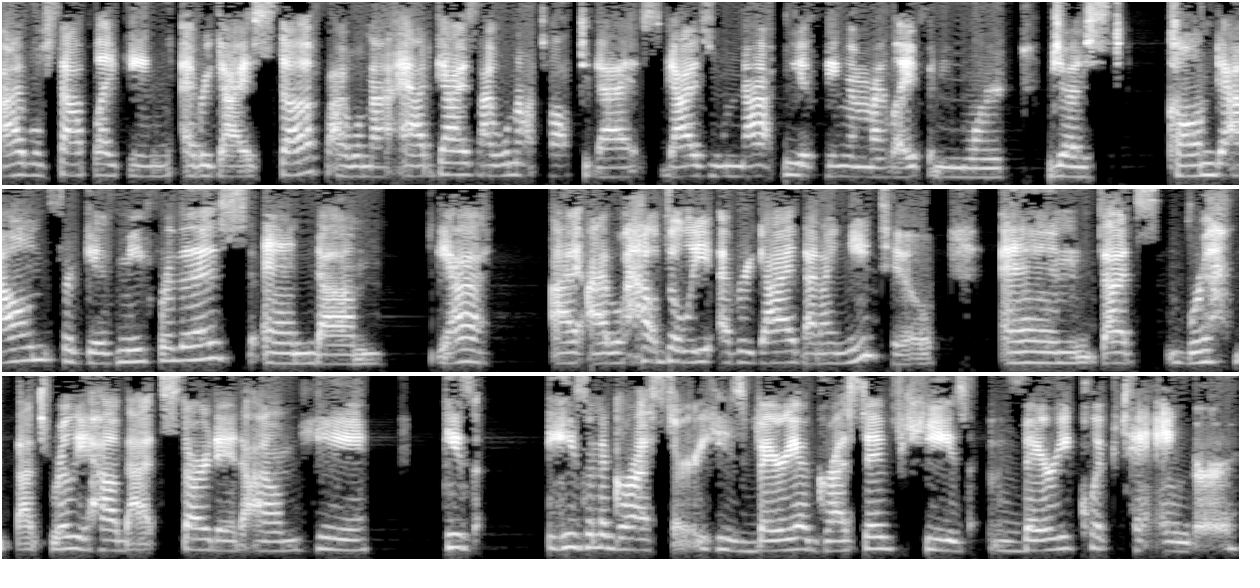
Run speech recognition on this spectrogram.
I will stop liking every guy's stuff. I will not add guys. I will not talk to guys. Guys will not be a thing in my life anymore. Just calm down, forgive me for this, and um, yeah, I, I will I'll delete every guy that I need to, and that's re- that's really how that started. Um, he he's he's an aggressor. He's very aggressive. He's very quick to anger.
